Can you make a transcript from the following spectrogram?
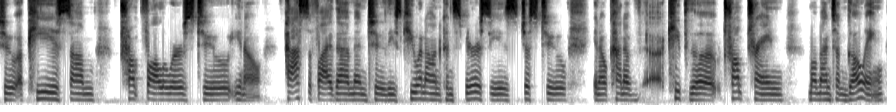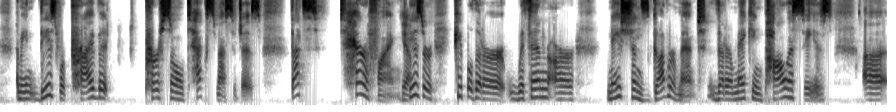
to appease some Trump followers to, you know, pacify them into these QAnon conspiracies just to, you know, kind of uh, keep the Trump train momentum going. I mean, these were private, personal text messages. That's terrifying. Yeah. These are people that are within our nation's government that are making policies. Uh,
